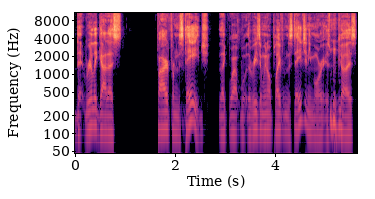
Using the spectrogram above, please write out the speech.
that really got us fired from the stage. Like what, what the reason we don't play from the stage anymore is mm-hmm. because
